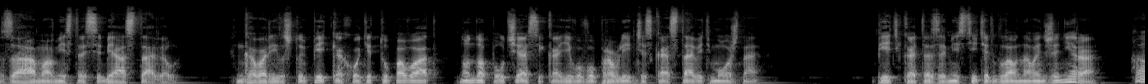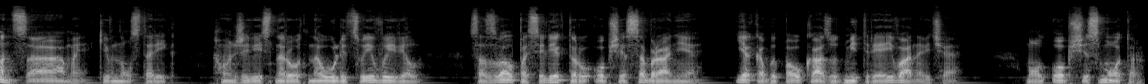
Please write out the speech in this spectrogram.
Зама вместо себя оставил. Говорил, что Петька хоть и туповат, но на полчасика его в управленческой оставить можно. Петька это заместитель главного инженера? Он самый, кивнул старик. Он же весь народ на улицу и вывел. Созвал по селектору общее собрание, якобы по указу Дмитрия Ивановича. Мол, общий смотр.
